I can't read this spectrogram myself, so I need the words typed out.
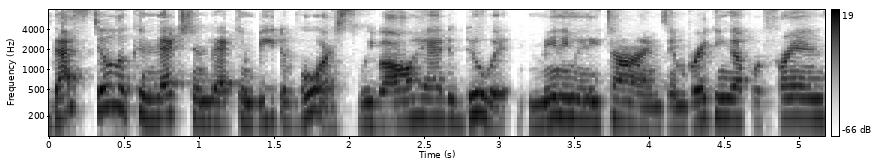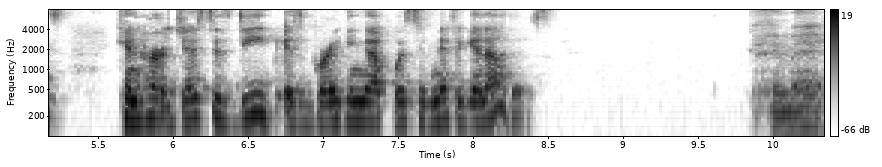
that's still a connection that can be divorced. We've all had to do it many, many times. And breaking up with friends can hurt just as deep as breaking up with significant others. Amen.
